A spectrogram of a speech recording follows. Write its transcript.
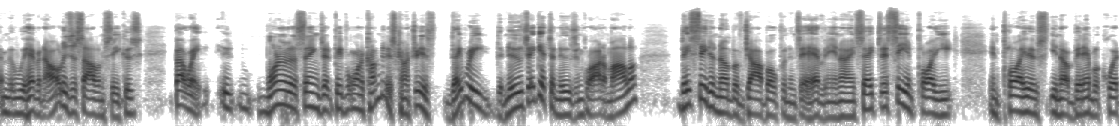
I mean, we're having all these asylum seekers. by the way, one of the things that people want to come to this country is they read the news, they get the news in Guatemala. They see the number of job openings they have in the United States. They see employee employers, you know, being able to quit.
